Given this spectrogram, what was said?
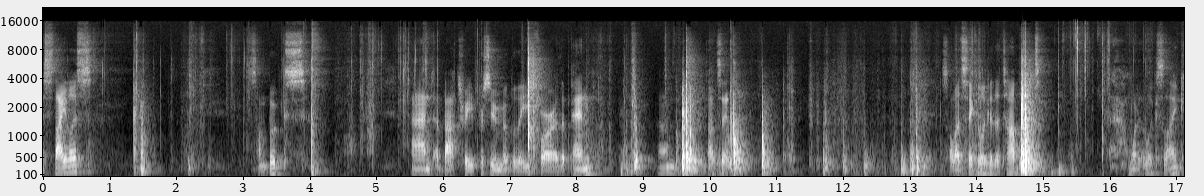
stylus. Some books and a battery presumably for the pen and that's it. So let's take a look at the tablet, what it looks like.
